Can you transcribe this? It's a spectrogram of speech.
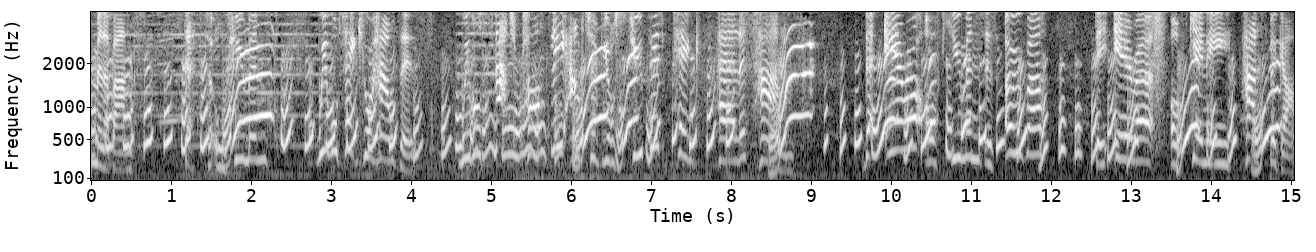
To Miliband. Death to all humans. We will take your houses. We will snatch parsley out of your stupid, pink, hairless hands. The era of humans is over. The era of Guinea has begun.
